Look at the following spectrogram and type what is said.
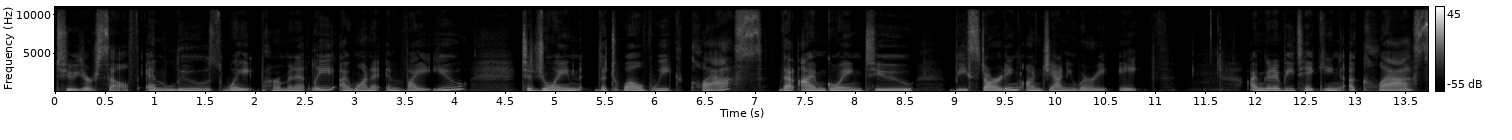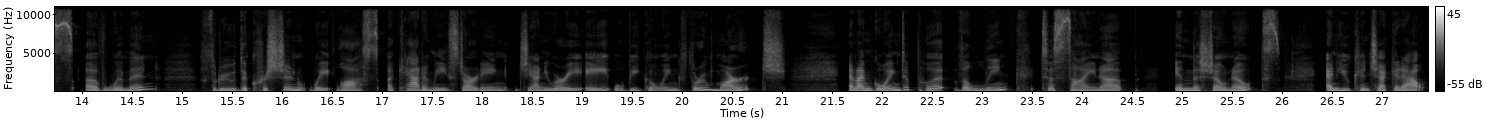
to yourself and lose weight permanently, I want to invite you to join the 12 week class that I'm going to be starting on January 8th. I'm going to be taking a class of women through the Christian Weight Loss Academy starting January 8. We'll be going through March. And I'm going to put the link to sign up in the show notes and you can check it out.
